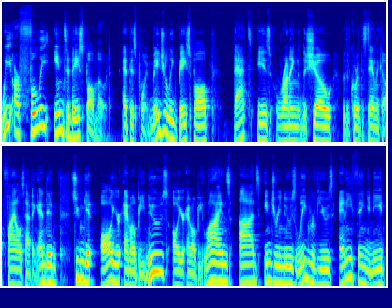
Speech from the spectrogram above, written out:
we are fully into baseball mode at this point. Major League Baseball that is running the show with, of course, the Stanley Cup finals having ended. So you can get all your MLB news, all your MLB lines, odds, injury news, league reviews, anything you need.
